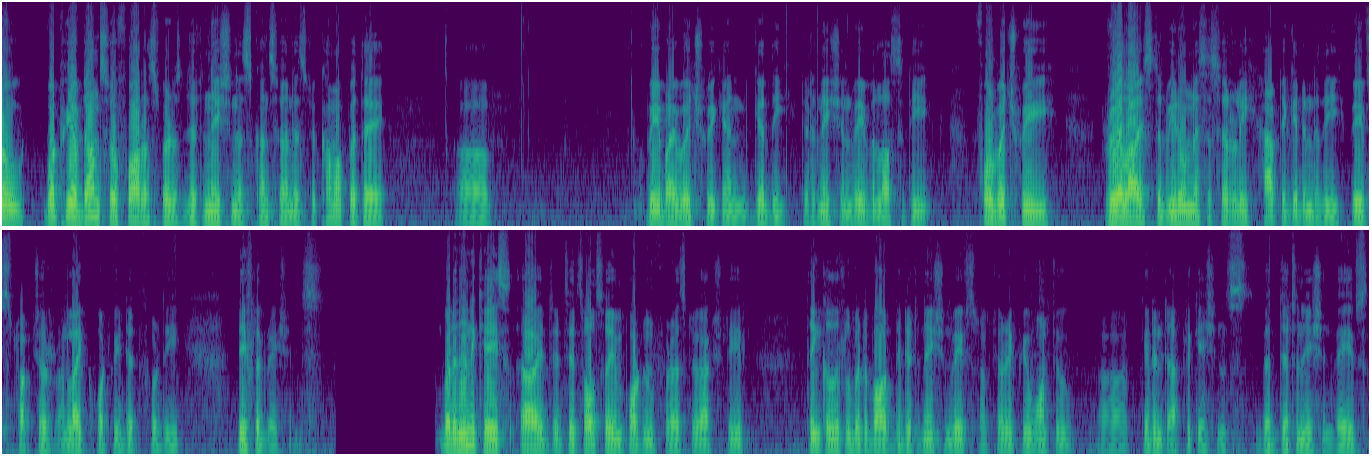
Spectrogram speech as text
so what we have done so far as far as detonation is concerned is to come up with a uh, way by which we can get the detonation wave velocity for which we realize that we do not necessarily have to get into the wave structure unlike what we did for the deflagrations. But in any case uh, it is also important for us to actually think a little bit about the detonation wave structure if you want to uh, get into applications with detonation waves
